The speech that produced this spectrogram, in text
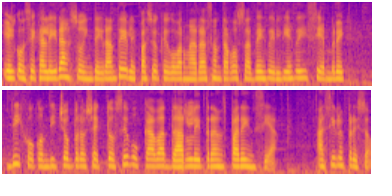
El concejal Erazo, integrante del espacio que gobernará Santa Rosa desde el 10 de diciembre, dijo con dicho proyecto se buscaba darle transparencia. Así lo expresó.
